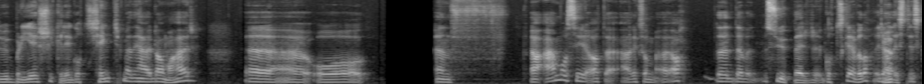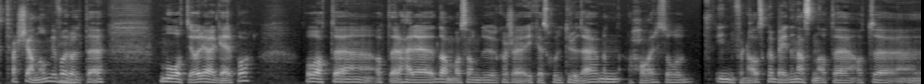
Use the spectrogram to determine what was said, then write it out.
Du blir skikkelig godt kjent med denne dama her. Eh, og en Ja, jeg må si at det er liksom Ja, det, det er supergodt skrevet, da. Realistisk tvers igjennom i forhold til måte å reagere på. Og at, eh, at det her er damer som du kanskje ikke skulle tro det, men har så infernalsk med bein i nesen at, eh, at uh,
